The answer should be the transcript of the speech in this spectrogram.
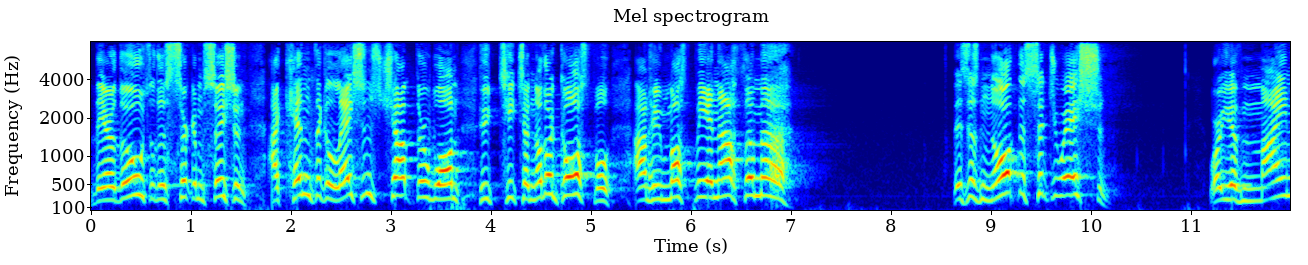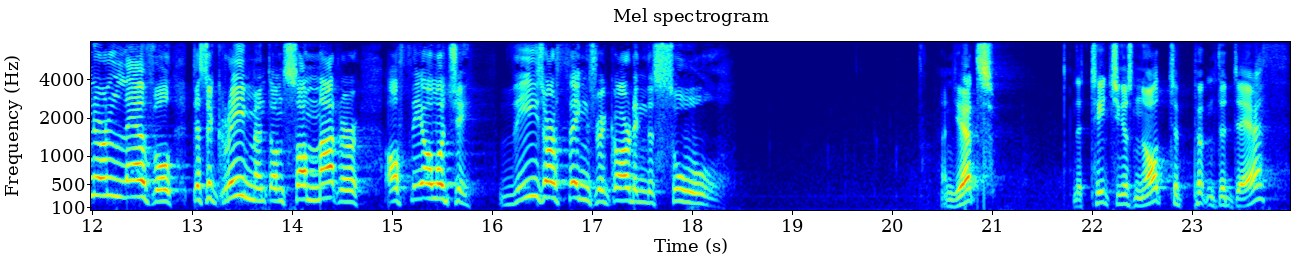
They are those of the circumcision, akin to Galatians chapter 1, who teach another gospel and who must be anathema. This is not the situation where you have minor level disagreement on some matter of theology. These are things regarding the soul. And yet, the teaching is not to put them to death,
